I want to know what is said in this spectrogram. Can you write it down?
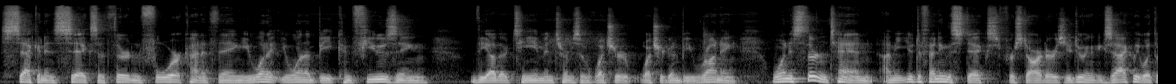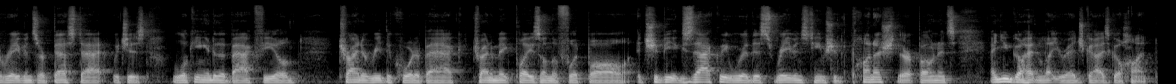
second and six, a third and four kind of thing. You want to you want to be confusing the other team in terms of what you're what you're going to be running. When it's third and ten, I mean you're defending the sticks for starters. You're doing exactly what the Ravens are best at, which is looking into the backfield, trying to read the quarterback, trying to make plays on the football. It should be exactly where this Ravens team should punish their opponents, and you can go ahead and let your edge guys go hunt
